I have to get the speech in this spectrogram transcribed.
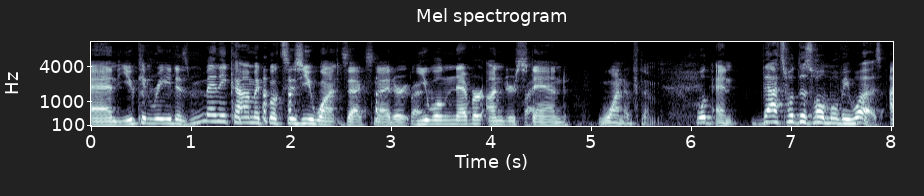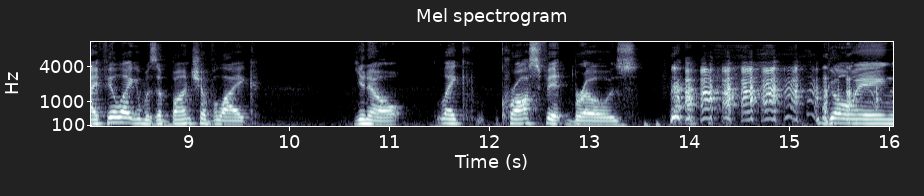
And you can read as many comic books as you want, Zack Snyder. You will never understand one of them. Well, and that's what this whole movie was. I feel like it was a bunch of like, you know, like CrossFit bros going,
